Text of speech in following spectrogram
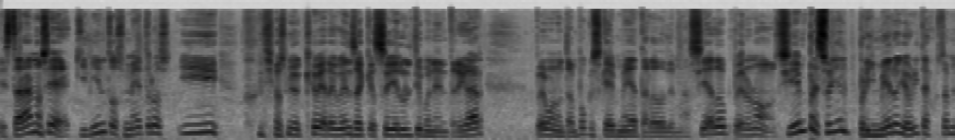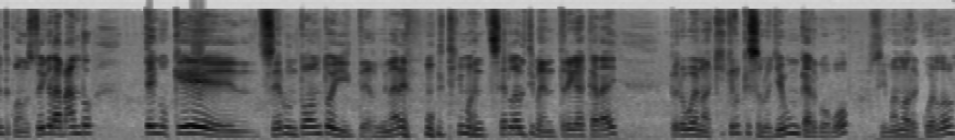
Estará, no sé, a 500 metros. Y, Dios mío, qué vergüenza que soy el último en entregar. Pero bueno, tampoco es que me haya tardado demasiado. Pero no, siempre soy el primero. Y ahorita, justamente cuando estoy grabando, tengo que ser un tonto y terminar el último, ser la última entrega, caray. Pero bueno, aquí creo que se lo lleva un cargo Bob, si mal no recuerdo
